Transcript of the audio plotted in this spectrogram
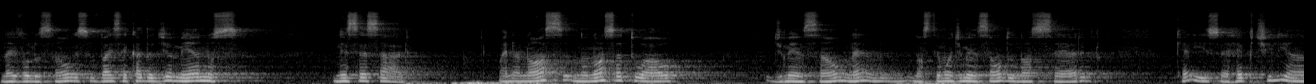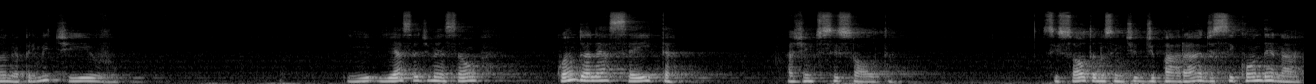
na evolução, isso vai ser cada dia menos necessário. Mas na nossa, no nosso atual dimensão, né? nós temos uma dimensão do nosso cérebro que é isso, é reptiliano, é primitivo, e, e essa dimensão, quando ela é aceita, a gente se solta. Se solta no sentido de parar de se condenar.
